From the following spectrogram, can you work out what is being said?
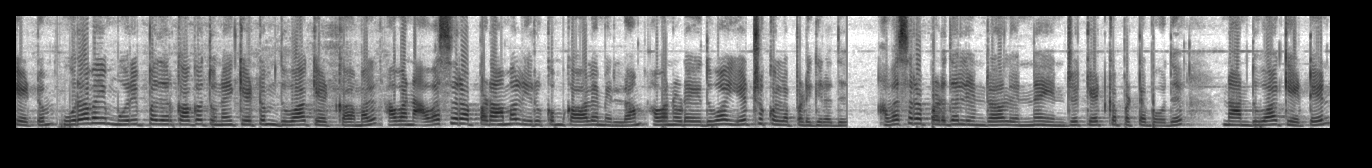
கேட்டும் உறவை முறிப்பதற்காக துணை கேட்டும் துவா கேட்காமல் அவன் அவசரப்படாமல் இருக்கும் காலமெல்லாம் அவனுடைய துவா ஏற்றுக்கொள்ளப்படுகிறது. அவசரப்படுதல் என்றால் என்ன என்று கேட்கப்பட்ட போது நான் துவா கேட்டேன்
